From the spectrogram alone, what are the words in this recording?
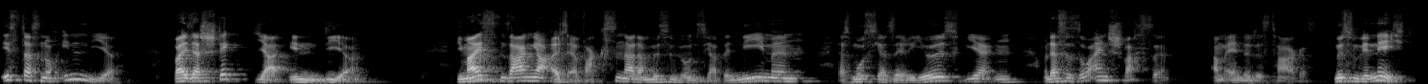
Ist das noch in dir? Weil das steckt ja in dir. Die meisten sagen ja, als Erwachsener, da müssen wir uns ja benehmen, das muss ja seriös wirken. Und das ist so ein Schwachsinn am Ende des Tages. Müssen wir nicht.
